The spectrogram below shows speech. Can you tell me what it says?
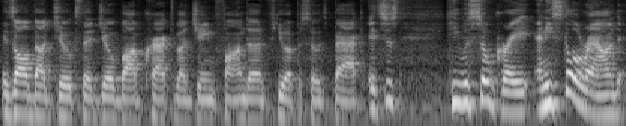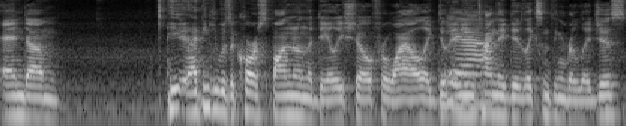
it's all about jokes that Joe Bob cracked about Jane Fonda a few episodes back. It's just he was so great, and he's still around, and um, he, I think he was a correspondent on the Daily Show for a while. Like, do, Yeah. anytime they did like something religious,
